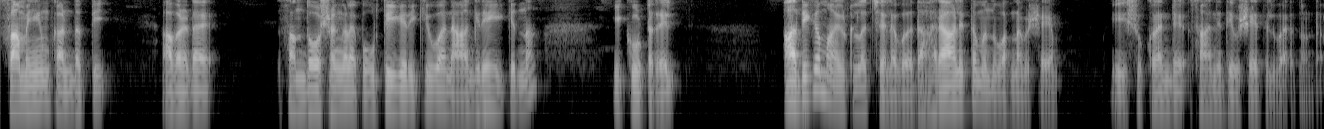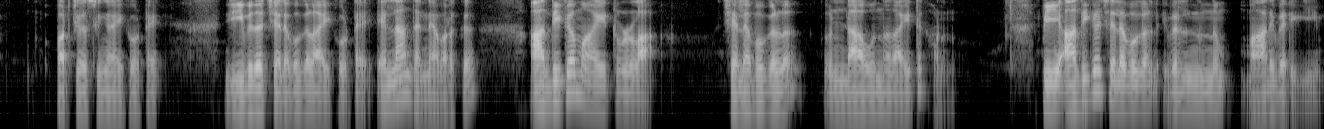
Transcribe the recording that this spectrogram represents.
സമയം കണ്ടെത്തി അവരുടെ സന്തോഷങ്ങളെ പൂർത്തീകരിക്കുവാൻ ആഗ്രഹിക്കുന്ന ഇക്കൂട്ടരിൽ അധികമായിട്ടുള്ള ചെലവ് ധാരാളിത്തം എന്ന് പറഞ്ഞ വിഷയം ഈ ശുക്രന്റെ സാന്നിധ്യ വിഷയത്തിൽ വരുന്നുണ്ട്. പർച്ചേസിംഗ് ആയിക്കോട്ടെ ജീവിത ചെലവുകളായിക്കോട്ടെ എല്ലാം തന്നെ അവർക്ക് അധികമായിട്ടുള്ള ചെലവുകൾ ഉണ്ടാവുന്നതായിട്ട് കാണുന്നു. ഈ അധിക ചെലവുകൾ ഇവരിൽ നിന്നും മാറി വരികയും.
